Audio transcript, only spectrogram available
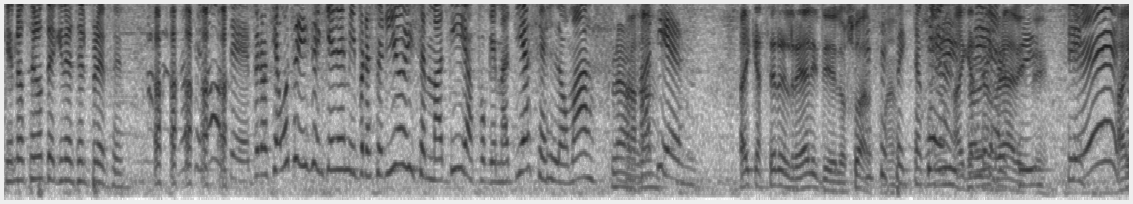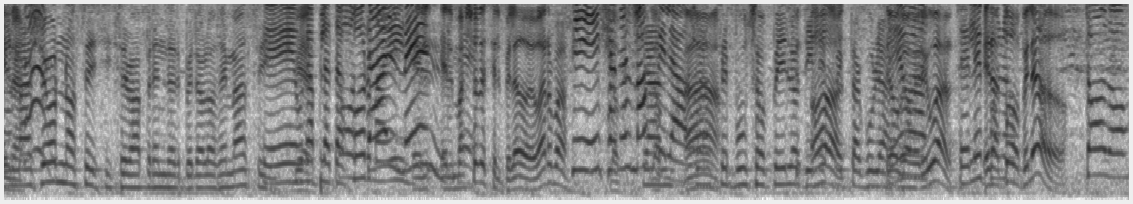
Que no se note quién es el prefe. No se note. Pero si a vos te dicen quién es mi preferido, dicen Matías, porque Matías es lo más. Claro. Mati es. Hay que hacer el reality de los Schwartzman. Es espectacular. Sí, Hay que sí. hacer reality. Sí. Sí. Hay el una- mayor no sé si se va a aprender, pero los demás sí. Sí, una plataforma ahí. Totalmente. ¿El, el mayor es el pelado de barba? Sí, ya no es más Ya, pelado. ya Ah. se puso pelo, tiene Ah, espectacular. Tengo que averiguar. teléfono. Era todo pelado. Todo.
